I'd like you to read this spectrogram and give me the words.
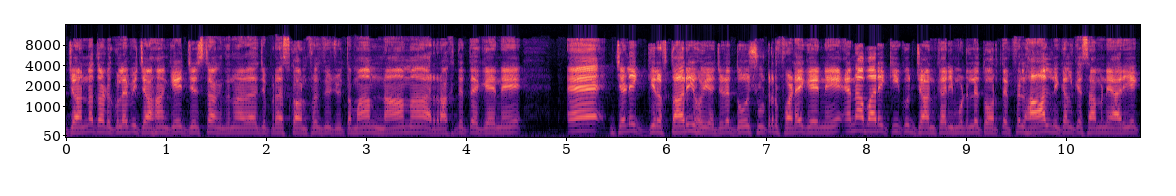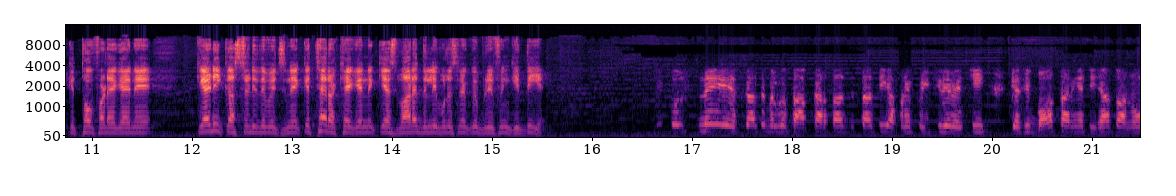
ਜਾਨਣਾ ਤੁਹਾਡੇ ਕੋਲ ਵੀ ਚਾਹਾਂਗੇ ਜਿਸ ਢੰਗ ਦੇ ਨਾਲ ਅੱਜ ਪ੍ਰੈਸ ਕਾਨਫਰੰਸ ਦੇ ਵਿੱਚ ਤਮਾਮ ਨਾਮ ਰੱਖ ਦਿੱਤੇ ਗਏ ਨੇ। ਇਹ ਜਿਹੜੇ ਗ੍ਰਿਫਤਾਰੀ ਹੋਈ ਹੈ ਜਿਹੜੇ ਦੋ ਸ਼ੂਟਰ ਫੜੇ ਗਏ ਨੇ ਇਹਨਾਂ ਬਾਰੇ ਕੀ ਕੁਝ ਜਾਣਕਾਰੀ ਮੁੱਢਲੇ ਤੌਰ ਤੇ ਫਿਲਹਾਲ ਨਿਕਲ ਕੇ ਸਾਹਮਣੇ ਆ ਰਹੀ ਹੈ ਕਿੱਥੋਂ ਫੜੇ ਗਏ ਨੇ ਕਿਹੜੀ ਕਸਟਡੀ ਦੇ ਵਿੱਚ ਨੇ ਕਿੱਥੇ ਰੱਖੇ ਗਏ ਨੇ ਕਿ ਇਸ ਬਾਰੇ ਦਿੱਲੀ ਪੁਲਿਸ ਨੇ ਕੋਈ ਬਰੀਫਿੰਗ ਕੀਤੀ ਹੈ? ਪੁਲਿਸ ਨੇ ਇਸ ਗੱਲ ਤੇ ਬਿਲਕੁਲ ਸਾਫ਼ ਕਰਤਾ ਦਿੱਤਾ ਸੀ ਆਪਣੀ ਪ੍ਰੀਤੀ ਦੇ ਵਿੱਚ ਹੀ ਕਿ ਅਸੀਂ ਬਹੁਤ ਸਾਰੀਆਂ ਚੀਜ਼ਾਂ ਤੁਹਾਨੂੰ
